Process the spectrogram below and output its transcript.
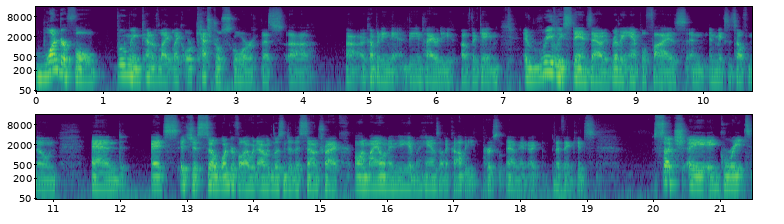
wonderful booming kind of like like orchestral score that's uh, uh, accompanying the, the entirety of the game it really stands out it really amplifies and, and makes itself known and it's it's just so wonderful i would i would listen to this soundtrack on my own i need to get my hands on a copy personally i mean i, I think it's such a, a great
